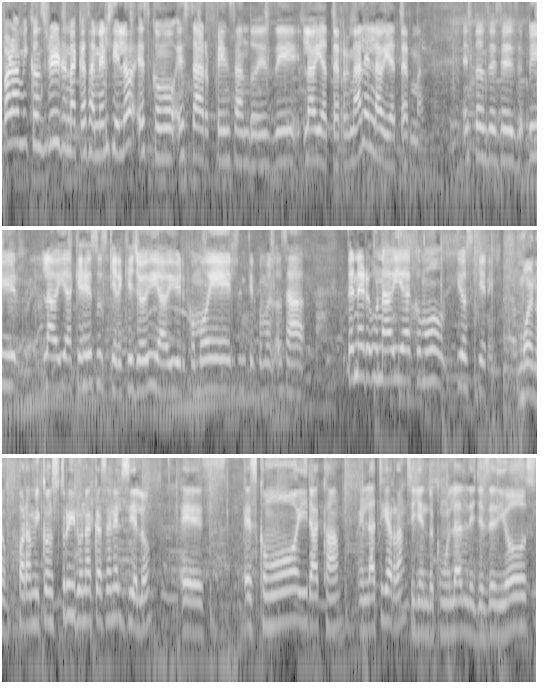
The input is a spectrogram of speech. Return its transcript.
Para mí construir una casa en el cielo es como estar pensando desde la vida terrenal en la vida eterna. Entonces es vivir la vida que Jesús quiere que yo viva, vivir como Él, sentir como Él, o sea, tener una vida como Dios quiere. Bueno, para mí construir una casa en el cielo es, es como ir acá en la tierra, siguiendo como las leyes de Dios,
